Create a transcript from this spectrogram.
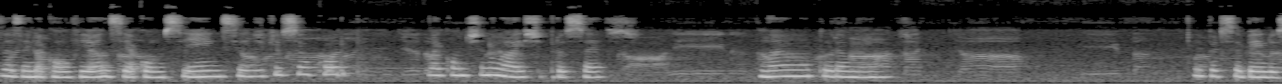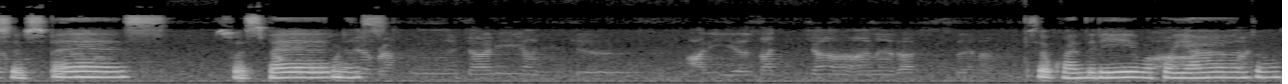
trazendo a confiança e a consciência de que o seu corpo vai continuar este processo naturalmente. E percebendo os seus pés, suas pernas. Seu quadril apoiado.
